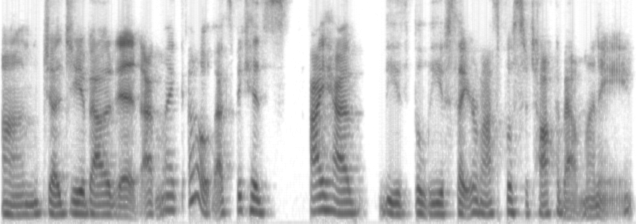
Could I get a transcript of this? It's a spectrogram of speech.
um judgy about it i'm like oh that's because i have these beliefs that you're not supposed to talk about money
